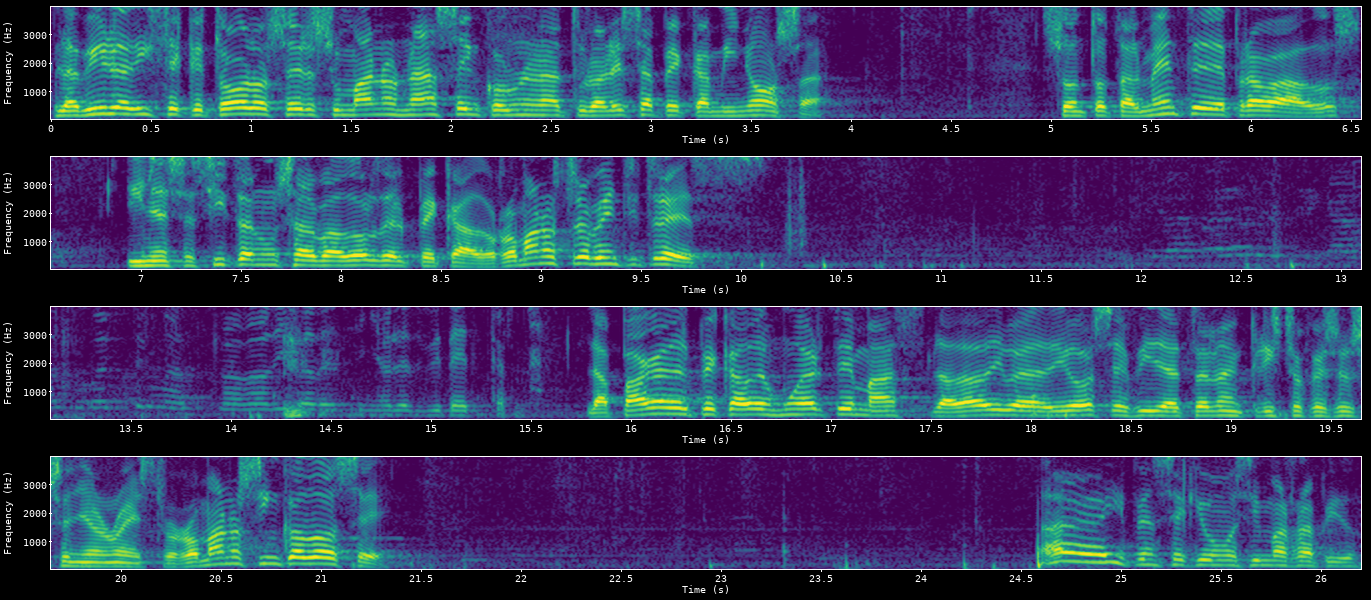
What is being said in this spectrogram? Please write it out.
La Biblia dice que todos los seres humanos nacen con una naturaleza pecaminosa. Son totalmente depravados y necesitan un salvador del pecado. Romanos 3:23. La paga del pecado es muerte, más la dádiva de Dios es vida eterna en Cristo Jesús, Señor nuestro. Romanos 5:12. Ay, pensé que íbamos a ir más rápido.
